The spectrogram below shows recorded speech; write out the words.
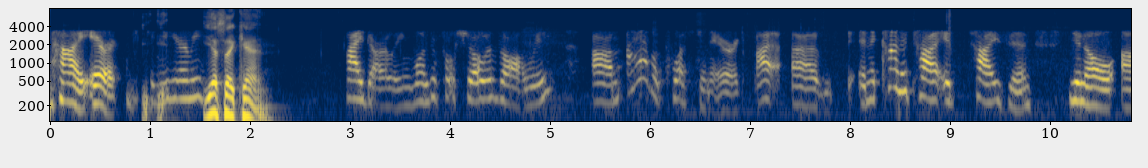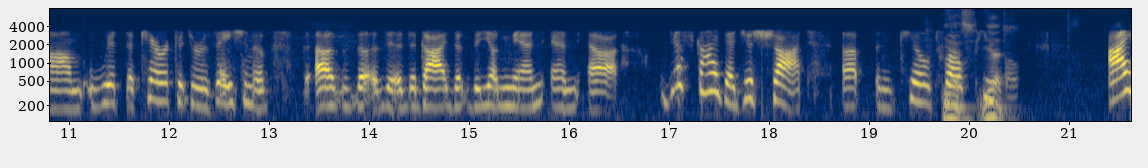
Hi, Eric. Can you hear me? Yes, I can. Hi, darling. Wonderful show as always. Um, I have a question, Eric. I, uh, and it kind of tie it ties in, you know, um, with the caricaturization of uh, the, the the guy, the, the young men, and uh, this guy that just shot up and killed twelve yes, people. Yes. I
